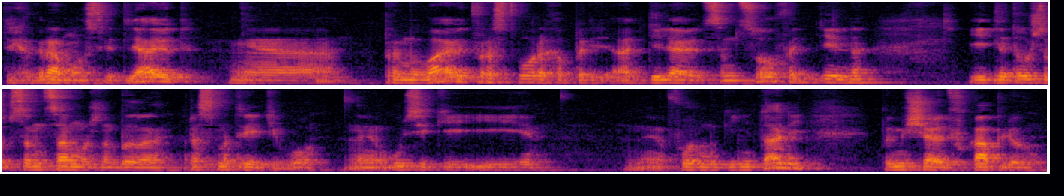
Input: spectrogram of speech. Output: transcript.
Трихограмму осветляют, э, промывают в растворах, отделяют самцов отдельно. И для того, чтобы самца можно было рассмотреть его э, усики и форму гениталий, помещают в каплю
